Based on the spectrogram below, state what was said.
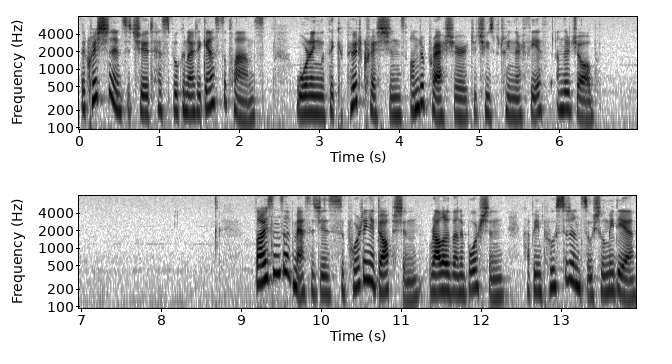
The Christian Institute has spoken out against the plans, warning that they could put Christians under pressure to choose between their faith and their job. Thousands of messages supporting adoption rather than abortion have been posted on social media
